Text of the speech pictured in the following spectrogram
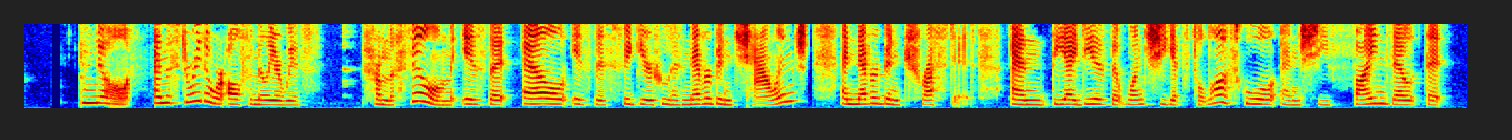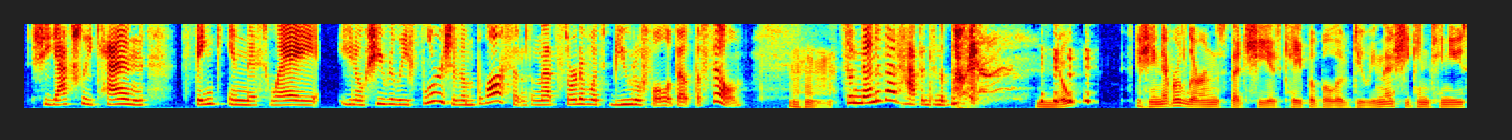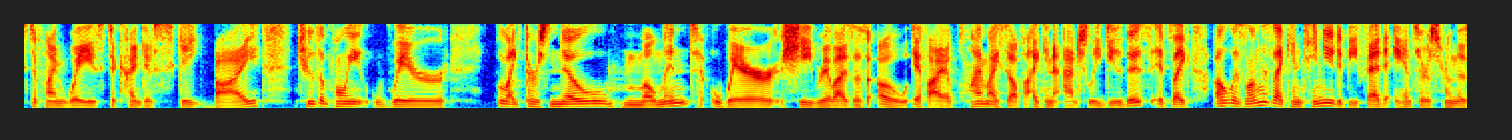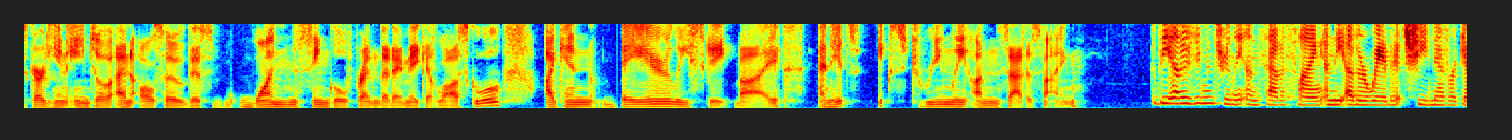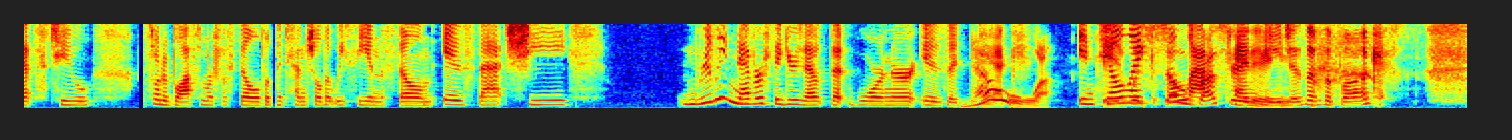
No. And the story that we're all familiar with from the film is that Elle is this figure who has never been challenged and never been trusted. And the idea is that once she gets to law school and she finds out that she actually can think in this way, you know, she really flourishes and blossoms. And that's sort of what's beautiful about the film. hmm So none of that happens in the book. Nope. she never learns that she is capable of doing this. She continues to find ways to kind of skate by to the point where. Like, there's no moment where she realizes, oh, if I apply myself, I can actually do this. It's like, oh, as long as I continue to be fed answers from this guardian angel and also this one single friend that I make at law school, I can barely skate by. And it's extremely unsatisfying. The other thing that's really unsatisfying, and the other way that she never gets to sort of blossom or fulfill the potential that we see in the film, is that she really never figures out that Warner is a dick until It like so the last 10 pages of the book.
